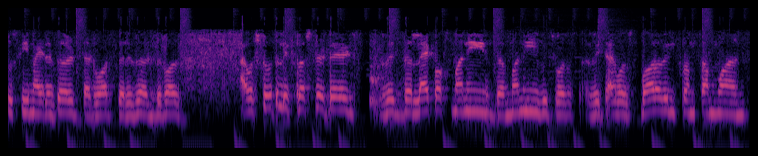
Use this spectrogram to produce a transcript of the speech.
to see my result. That was the result because I was totally frustrated with the lack of money, the money which was which I was borrowing from someone.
